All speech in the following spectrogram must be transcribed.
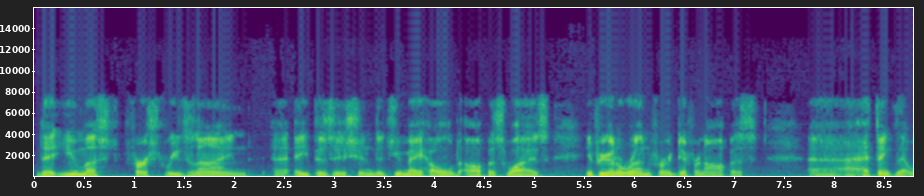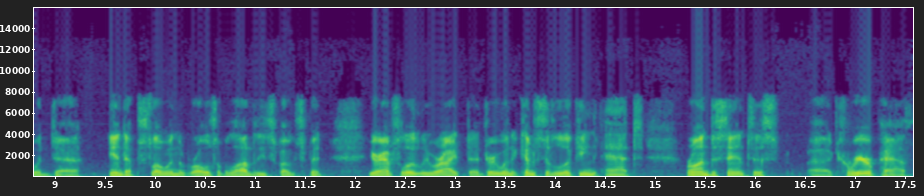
that you must first resign uh, a position that you may hold office wise if you're going to run for a different office. Uh, I, I, think that would uh, end up slowing the rolls of a lot of these folks. But you're absolutely right, uh, Drew, when it comes to looking at Ron DeSantis' uh, career path.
